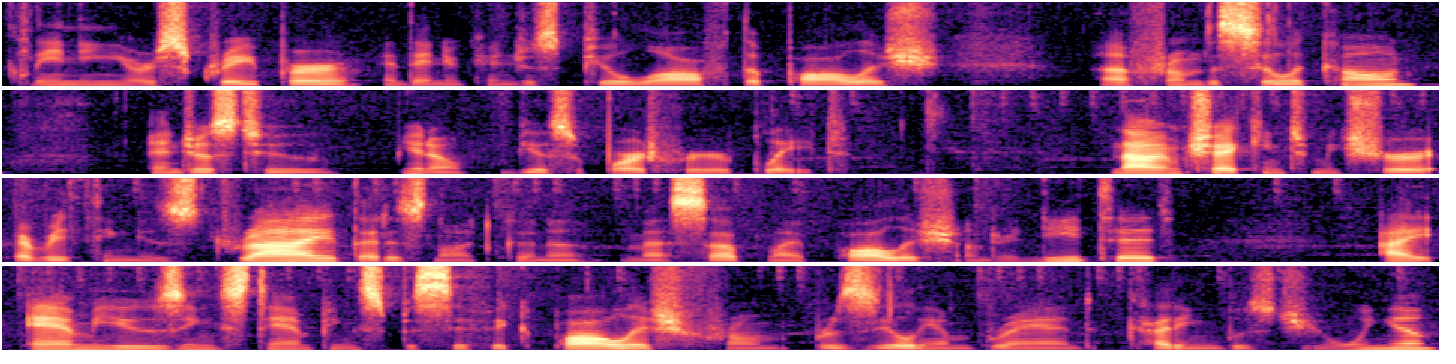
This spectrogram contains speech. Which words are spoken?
cleaning your scraper, and then you can just peel off the polish uh, from the silicone and just to, you know, be a support for your plate. Now I'm checking to make sure everything is dry, that is not to mess up my polish underneath it. I am using stamping specific polish from Brazilian brand Carimbos de Unha.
